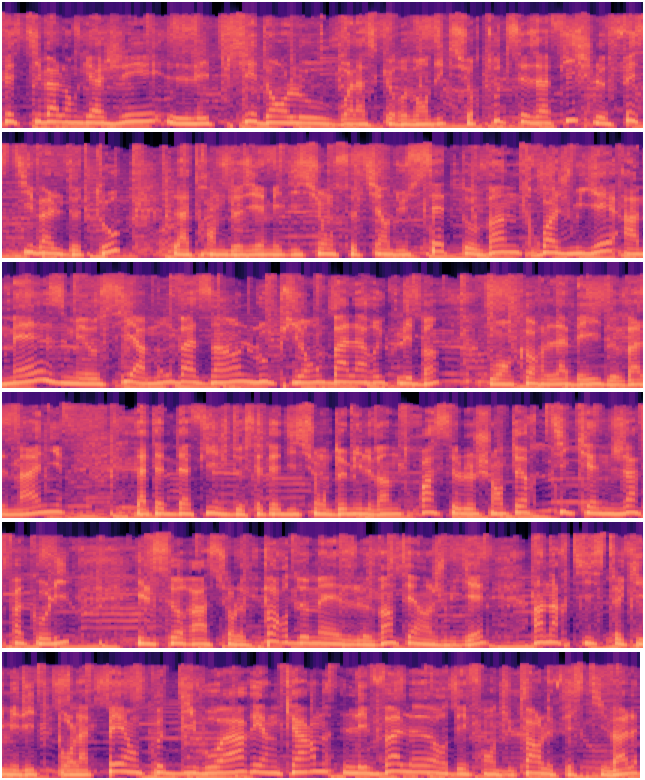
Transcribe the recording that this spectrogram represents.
Festival engagé, les pieds dans l'eau. Voilà ce que revendique sur toutes ses affiches le Festival de Thau. La 32e édition se tient du 7 au 23 juillet à Metz, mais aussi à Montbazin, Loupian, Ballaruc-les-Bains ou encore l'abbaye de Valmagne. La tête d'affiche de cette édition 2023, c'est le chanteur Tikenja Fakoli. Il sera sur le port de Metz le 21 juillet. Un artiste qui milite pour la paix en Côte d'Ivoire et incarne les valeurs défendues par le festival.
